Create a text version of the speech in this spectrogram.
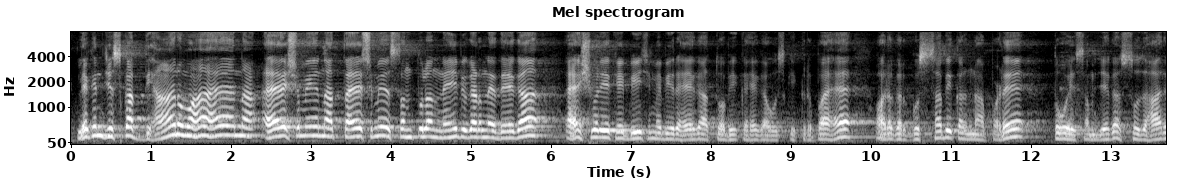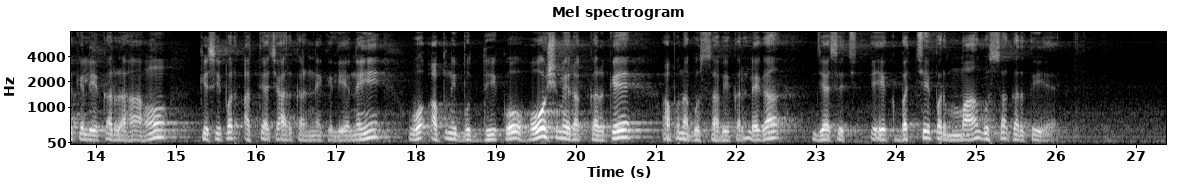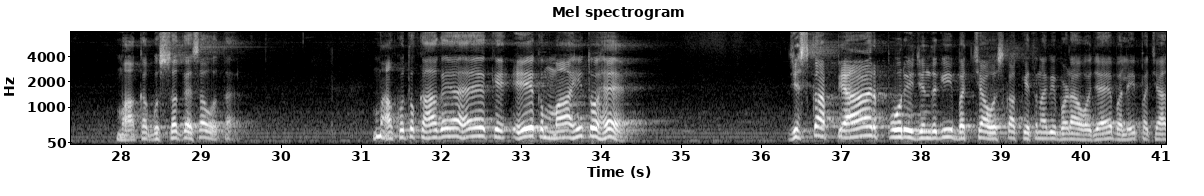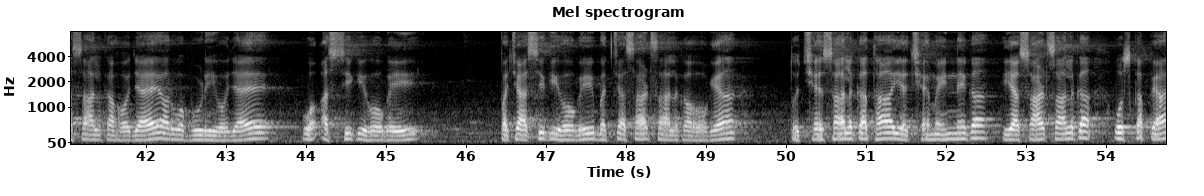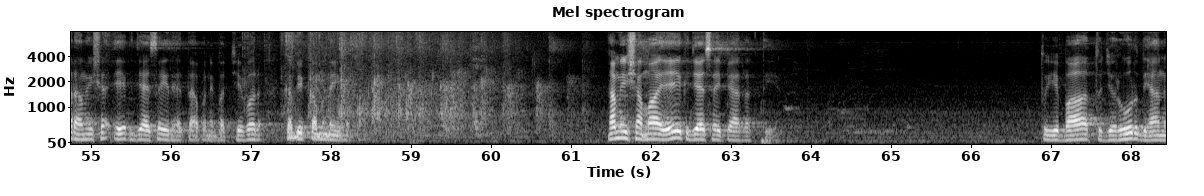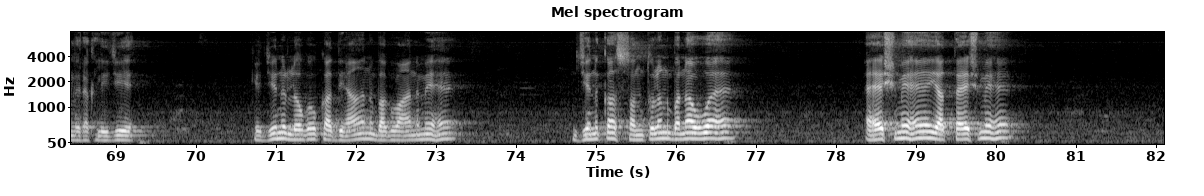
लेकिन जिसका ध्यान वहाँ है, ना ऐश में, ना तैश में संतुलन नहीं बिगड़ने देगा ऐश्वर्य के बीच में भी रहेगा तो भी कहेगा उसकी कृपा है, और अगर गुस्सा भी करना पड़े तो ये समझेगा, सुधार के लिए कर रहा हूँ, किसी पर अत्याचार करने के लिए नहीं, वो अपनी बुद्धि को होश में रख करके अपना गुस्सा भी कर लेगा। जैसे एक बच्चे पर माँ गुस्सा करती है, माँ का गुस्सा कैसा होता है? माँ को तो कहा गया है कि एक माँ ही तो है। जिसका प्यार पूरी ज़िंदगी बच्चा उसका कितना भी बड़ा हो जाए, भले ही पचास साल का हो जाए और वो बूढ़ी हो जाए, वो अस्सी की हो गई, पचासी की हो गई, बच्चा साठ साल का हो गया तो छः साल का था या छः महीने का या साठ साल का, उसका प्यार हमेशा एक जैसा ही रहता अपने बच्चे पर, कभी कम नहीं होता। हमेशा माँ एक जैसा ही प्यार रखती है। तो ये बात ज़रूर ध्यान में रख लीजिए कि जिन लोगों का ध्यान भगवान में है, जिनका संतुलन बना हुआ है, ऐश में है या तैश में है,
